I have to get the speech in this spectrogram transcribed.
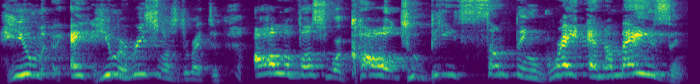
human, human resource directors. All of us were called to be something great and amazing.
